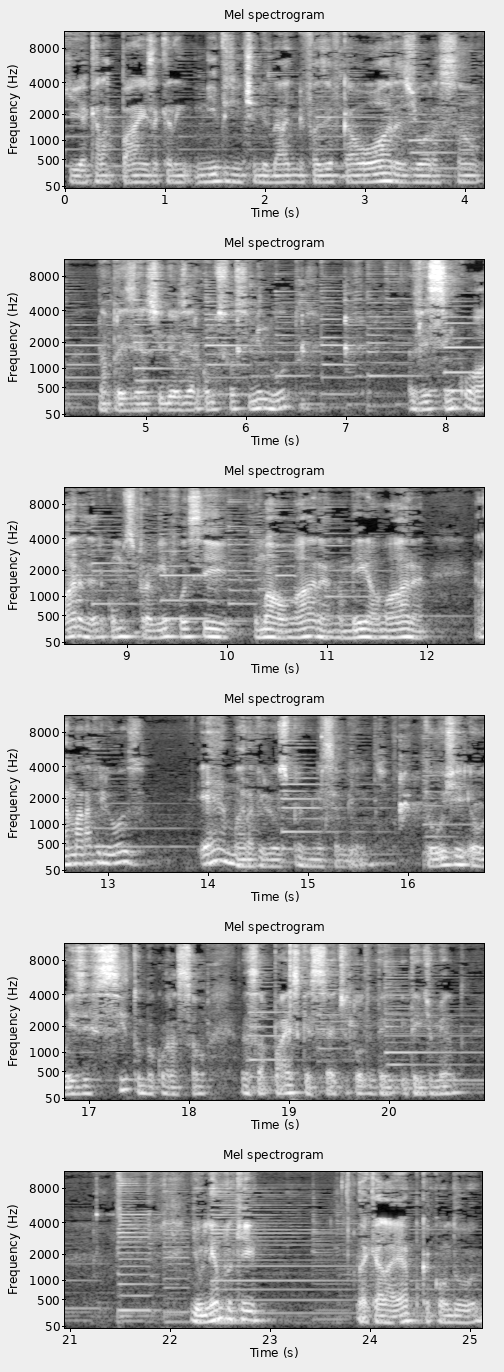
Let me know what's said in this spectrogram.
que aquela paz, aquele nível de intimidade me fazia ficar horas de oração na presença de Deus. Era como se fosse minutos, às vezes cinco horas. Era como se para mim fosse uma hora, uma meia hora. Era maravilhoso. É maravilhoso para mim esse ambiente. Que hoje eu exercito meu coração nessa paz que excede todo entendimento. E eu lembro que naquela época, quando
